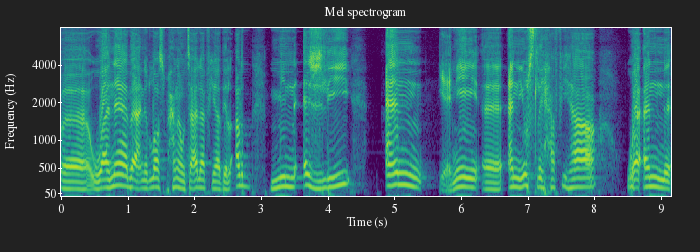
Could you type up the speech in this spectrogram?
آه، وناب عن الله سبحانه وتعالى في هذه الأرض من أجل أن يعني آه، أن يصلح فيها وأن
